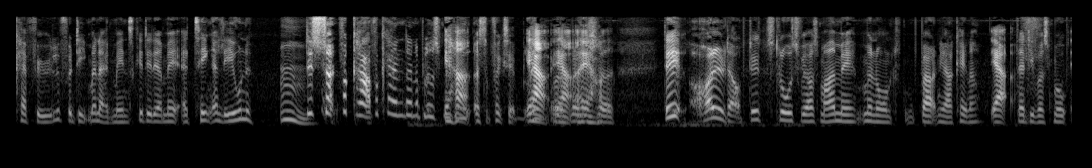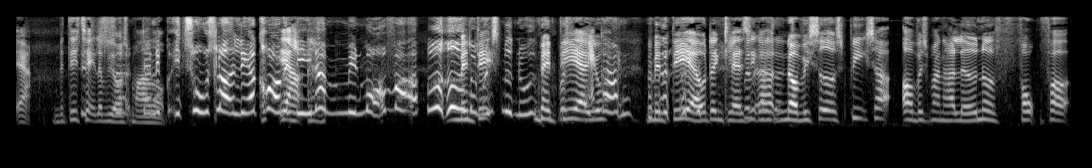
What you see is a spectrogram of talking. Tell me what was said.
kan føle, fordi man er et menneske, det der med, at ting er levende. Mm. Det er synd for kaffekanden, den er blevet smidt Ja. ud, altså for eksempel. Ja, ja, ja. sådan noget. Det, hold da op, det slogs vi også meget med, med nogle børn, jeg kender, Ja. da de var små. Ja, men det taler vi også meget den om. er i tuslået lærkrukke Ja. ligner min morfar. Men du vil ikke smide den ud. men det er jo, men det er jo den klassiker, altså, altså- når vi sidder og spiser, og hvis man har lavet noget form for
